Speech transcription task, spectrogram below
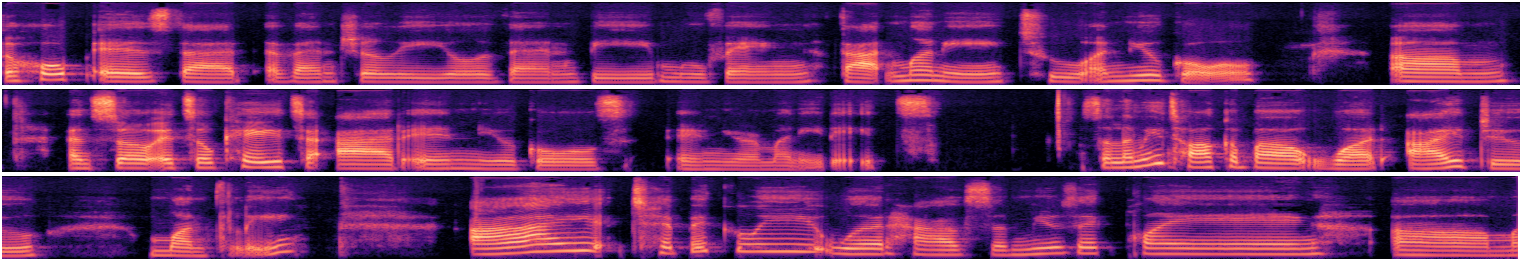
the hope is that eventually you'll then be moving that money to a new goal. Um, and so it's okay to add in new goals in your money dates. So let me talk about what I do monthly. I typically would have some music playing, um,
